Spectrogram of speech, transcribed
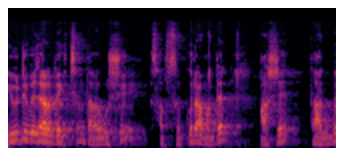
ইউটিউবে যারা দেখছেন, তারা অবশ্যই সাবস্ক্রাইব করে আমাদের পাশে থাকবেন।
